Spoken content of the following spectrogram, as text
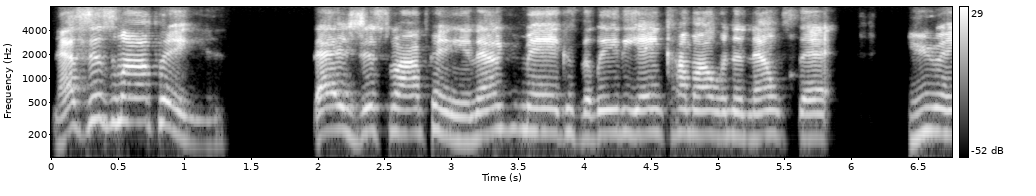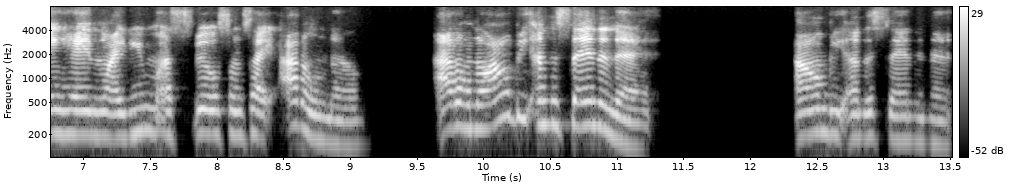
That's just my opinion. That is just my opinion. Now you mad because the lady ain't come out and announced that you ain't having like you must feel some type. I don't know. I don't know. I don't be understanding that. I don't be understanding that.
